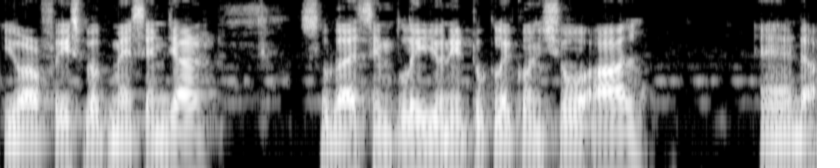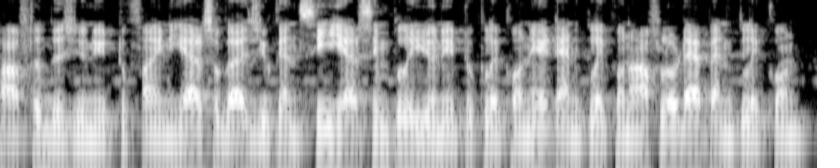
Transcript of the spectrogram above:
your facebook messenger. So guys simply you need to click on show all. And after this you need to find here. So guys you can see here simply you need to click on it and click on offload app and click on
